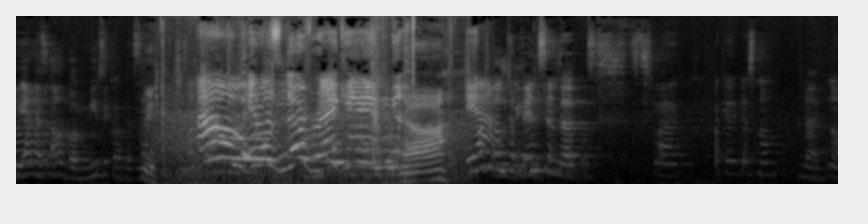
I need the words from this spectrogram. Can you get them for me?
Rihanna's album, Music of the Sun. Me. Ow! It was nerve wracking! Yeah. Yeah. Not even convincing that it's like, okay, yes, no. No. No.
